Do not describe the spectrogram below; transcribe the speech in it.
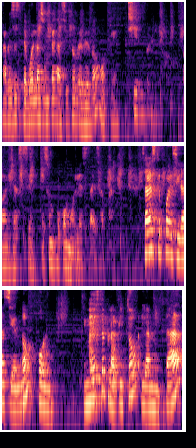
A veces te vuelas un pedacito de dedo o qué. Siempre. Ay, ya sé, es un poco molesta esa parte. ¿Sabes qué puedes ir haciendo? Pon en este platito la mitad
